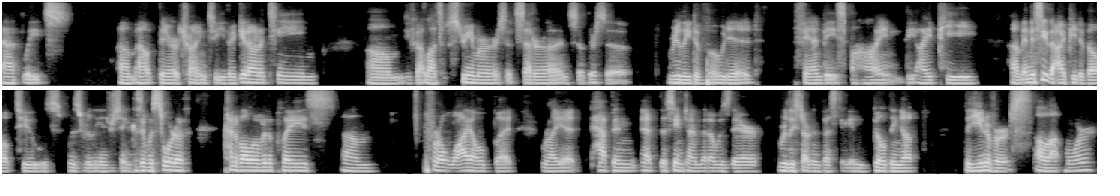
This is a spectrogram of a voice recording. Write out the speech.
athletes um, out there trying to either get on a team um, you've got lots of streamers etc and so there's a really devoted fan base behind the IP. Um, and to see the IP develop too was was really interesting because it was sort of kind of all over the place um, for a while, but Riot happened at the same time that I was there. Really started investing in building up the universe a lot more,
